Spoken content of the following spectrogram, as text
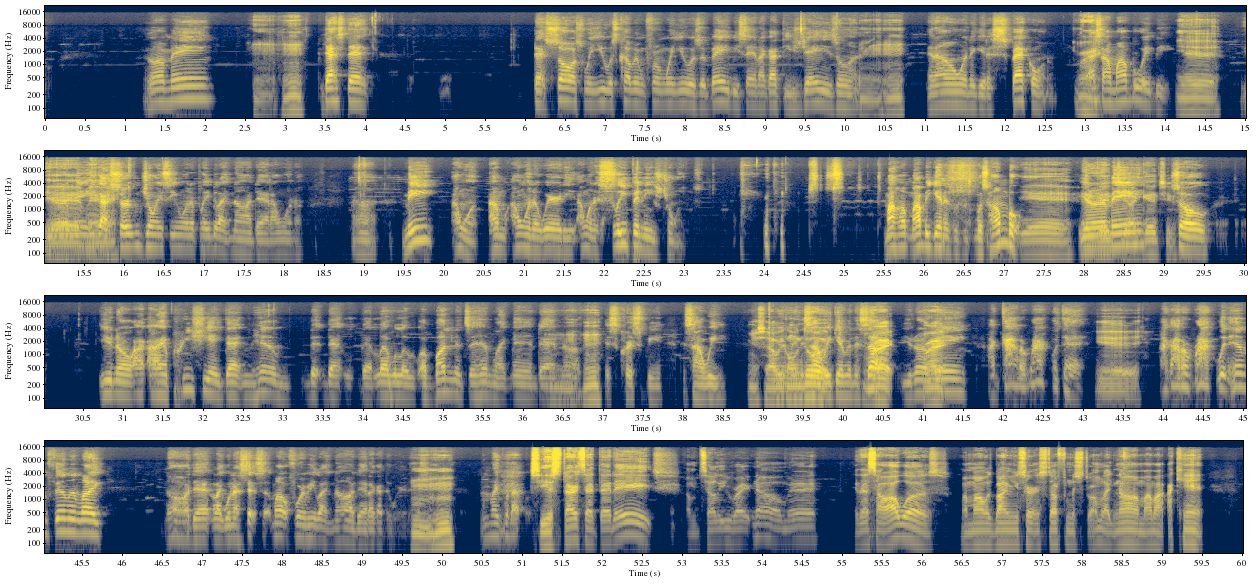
You know what I mean? Mhm. That's that that sauce when you was coming from when you was a baby saying I got these J's on Mhm. and I don't want to get a speck on them. Right. That's how my boy be. yeah. You Yeah. know what I mean? Man. He got certain joints he want to play. Be like, nah, dad, I wanna. Uh, me, I want. I'm. I want to wear these. I want to sleep in these joints. My hum- my beginnings was was humble. Yeah. You know what I get you, mean? I get you. So, you know, I, I appreciate that in him. That that that level of abundance in him. Like, man, dad, nah, Mhm. it's crispy. It's how we. That's how we you know what I gonna mean? It's do how it. we giving this up. Right, You know what I mean? I gotta rock with that. yeah. I gotta rock with him feeling like, no, dad. Like when I set something out for him, he like, no, dad, I got to wear this. Mm-hmm. I'm like, but I, See, it starts at that age. I'm telling you right now, man. That's how I was. My mom was buying me certain stuff from the store. I'm like, nah, mom, I, I can't.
